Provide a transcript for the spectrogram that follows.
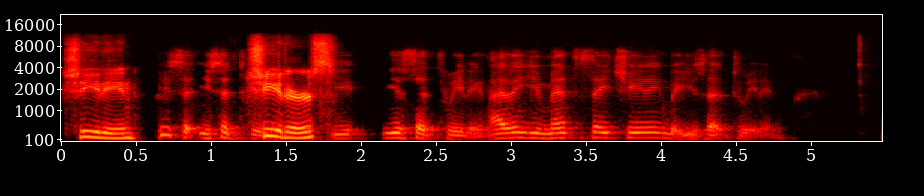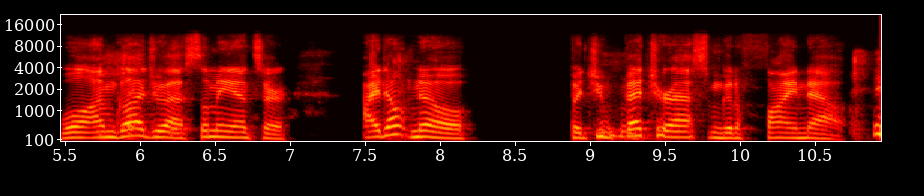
cheating, You said you said tweeting. cheaters. You, you said tweeting. I think you meant to say cheating, but you said tweeting. Well, I'm You glad you tweet. asked. Let me answer. I don't know, but you bet your ass I'm gonna find out.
